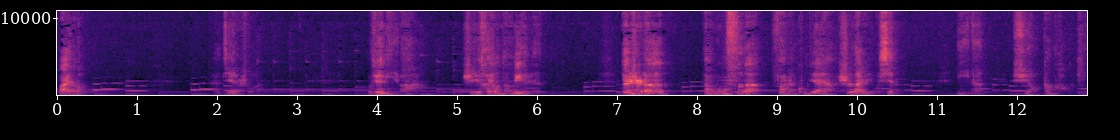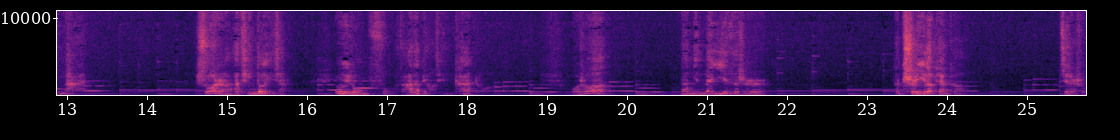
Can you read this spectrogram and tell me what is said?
坏的吧。他接着说，我觉得你吧，是一个很有能力的人，但是呢，咱们公司的发展空间呀，实在是有限，你呢，需要更好的平台。说着呢，他停顿了一下，用一种复杂的表情看着我。我说，那您的意思是？他迟疑了片刻，接着说：“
